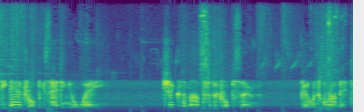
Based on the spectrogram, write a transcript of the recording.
The airdrop is heading your way. Check the map for the drop zone. Go and grab it.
